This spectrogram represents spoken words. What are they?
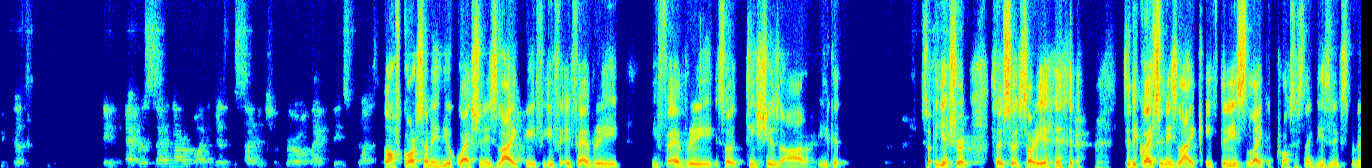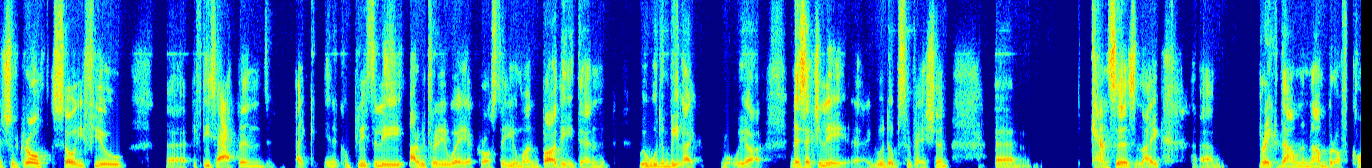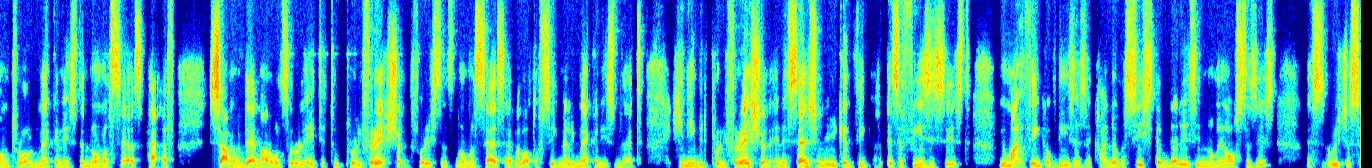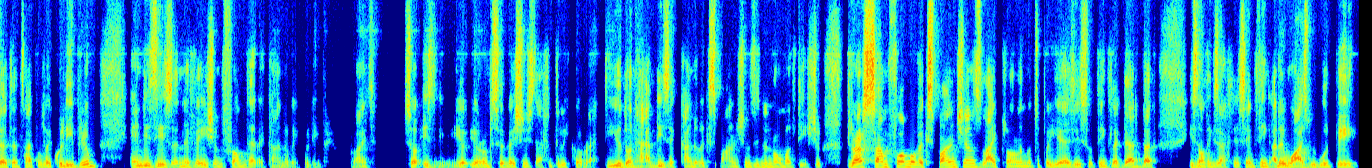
Because if every cell in our body just decided to grow like this, what? of course. I mean, your question is like if if if every if every so tissues are you can so yeah, sure. So, so sorry. so the question is like, if there is like a process like this, exponential growth. So if you, uh, if this happened like in a completely arbitrary way across the human body, then we wouldn't be like what we are. And that's actually a good observation. Um, cancers like um, break down a number of control mechanisms that normal cells have. Some of them are also related to proliferation. For instance, normal cells have a lot of signaling mechanisms that inhibit proliferation. And essentially, you can think, as a physicist, you might think of this as a kind of a system that is in homeostasis, has reached a certain type of equilibrium. And this is an evasion from that kind of equilibrium, right? So is, your, your observation is definitely correct. You don't have these uh, kind of expansions in the normal tissue. There are some form of expansions like clonal hematopoiesis or things like that, but it's not exactly the same thing. Otherwise, we would be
